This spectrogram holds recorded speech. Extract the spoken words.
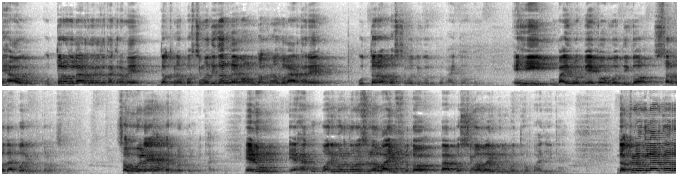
ଏହା ଉତ୍ତର ଗୋଲାର୍ଦ୍ଧରେ ଯଥାକ୍ରମେ ଦକ୍ଷିଣ ପଶ୍ଚିମ ଦିଗରୁ ଏବଂ ଦକ୍ଷିଣ ଗୋଲାର୍ଦ୍ଧରେ ଉତ୍ତର ପଶ୍ଚିମ ଦିଗରୁ ପ୍ରବାହିତ ହୁଏ। ଏହି ବାୟୁର ବେଗ ଓ ଦିଗ ସର୍ବଦା ପରିବର୍ତ୍ତନଶୀଳ। ସବୁବେଳେ ଏହା ପରିବର୍ତ୍ତନ ହୋଇଥାଏ। ଏଣୁ ଏହାକୁ ପରିବର୍ତ୍ତନଶୀଳ ବାୟୁ ସ୍ରୋତ ବା ପଶ୍ଚିମ ବାୟୁ ବୋଲି ମଧ୍ୟ କୁହାଯାଇଥାଏ। ଦକ୍ଷିଣ ଗୋଲାର୍ଦ୍ଧର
